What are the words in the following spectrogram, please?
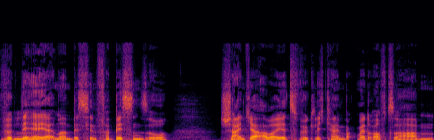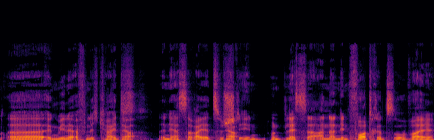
wirkte Mhm. er ja immer ein bisschen verbissen so. Scheint ja aber jetzt wirklich keinen Bock mehr drauf zu haben, äh, irgendwie in der Öffentlichkeit Ja. in erster Reihe zu Ja. stehen und lässt da anderen den Vortritt so, weil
